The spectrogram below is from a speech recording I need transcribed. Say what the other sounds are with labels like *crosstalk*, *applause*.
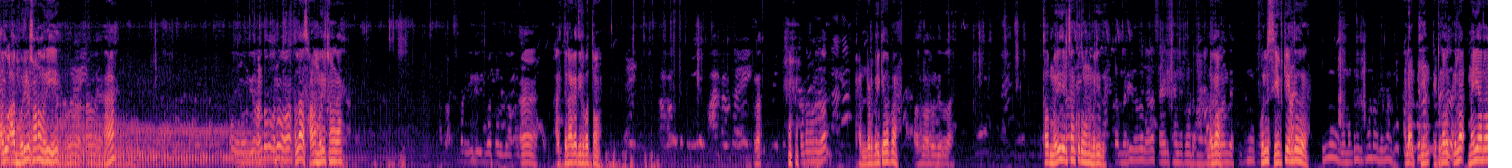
ಅದು ಆ ಮರಿ ಸಣ್ಣ ಮರಿ? ಹಾ? ಅಲ್ಲ ಸಣ್ಣ ಮರಿ ಸಣ್ಣ ಅದು. ತಿನ್ನಾಕತ್ತಿ ಇಲ್ಲಿ ಬತ್ತಾವ ಕಂಡೋಡ್ ಬರಿಕೆ ಅದಪ್ಪ ಅದು ಮರಿದು ಎಷ್ಟು ಚಂದ ಕೂತ್ಕೊಂಡು ಮರಿದು. ಫುಲ್ ಸೇಫ್ಟಿ ಅಂತ ಅದು. ಅಲ್ಲ ತಿನ್ ಇಟ್ಕೋಬೇಕು ಇಲ್ಲ ಮೈ ಅಲ್ಲ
